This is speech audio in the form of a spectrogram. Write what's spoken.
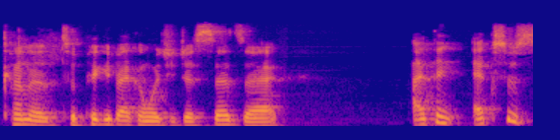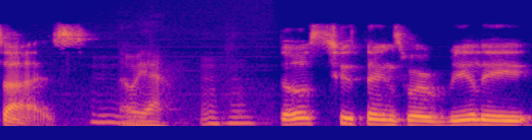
kind of to piggyback on what you just said, Zac. I think exercise. Mm-hmm. Oh yeah, mm-hmm. those two things were really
